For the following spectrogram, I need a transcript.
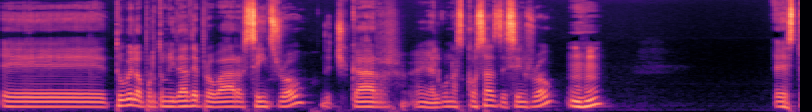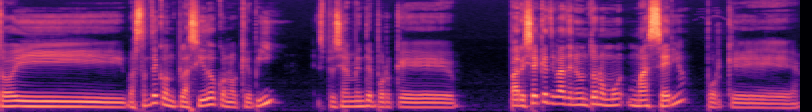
eh, tuve la oportunidad de probar Saints Row, de checar eh, algunas cosas de Saints Row. Estoy bastante complacido con lo que vi, especialmente porque parecía que iba a tener un tono más serio, porque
